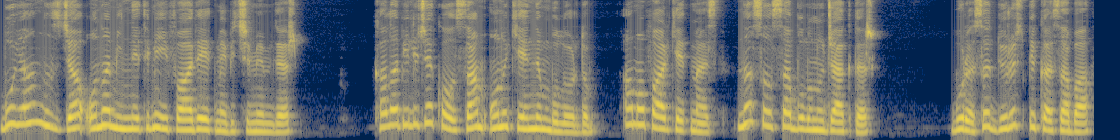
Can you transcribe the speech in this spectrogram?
Bu yalnızca ona minnetimi ifade etme biçimimdir. Kalabilecek olsam onu kendim bulurdum. Ama fark etmez, nasılsa bulunacaktır. Burası dürüst bir kasaba,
